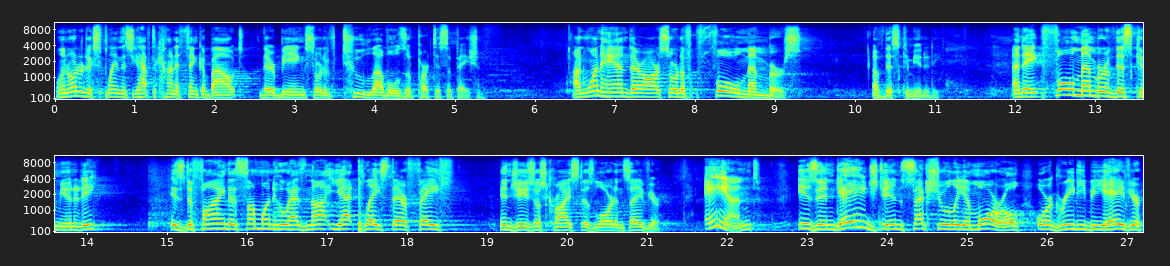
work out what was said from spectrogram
Well, in order to explain this, you have to kind of think about there being sort of two levels of participation. On one hand, there are sort of full members of this community. And a full member of this community is defined as someone who has not yet placed their faith in Jesus Christ as Lord and Savior and is engaged in sexually immoral or greedy behavior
